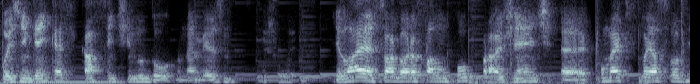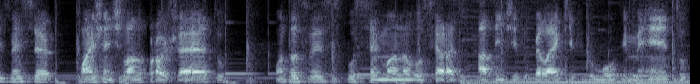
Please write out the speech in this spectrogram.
pois ninguém quer ficar sentindo dor, não é mesmo? Isso mesmo. E Laércio, agora fala um pouco para a gente é, como é que foi a sua vivência com a gente lá no projeto, quantas vezes por semana você era atendido pela equipe do movimento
